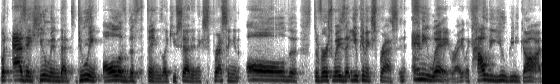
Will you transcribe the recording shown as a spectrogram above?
But as a human that's doing all of the things, like you said, and expressing in all the diverse ways that you can express in any way, right? Like, how do you be God,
